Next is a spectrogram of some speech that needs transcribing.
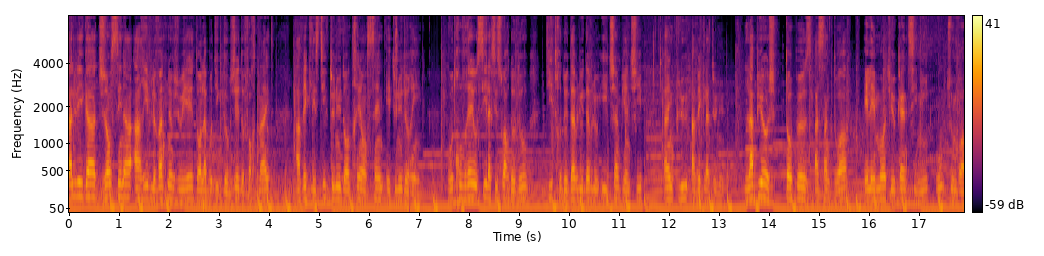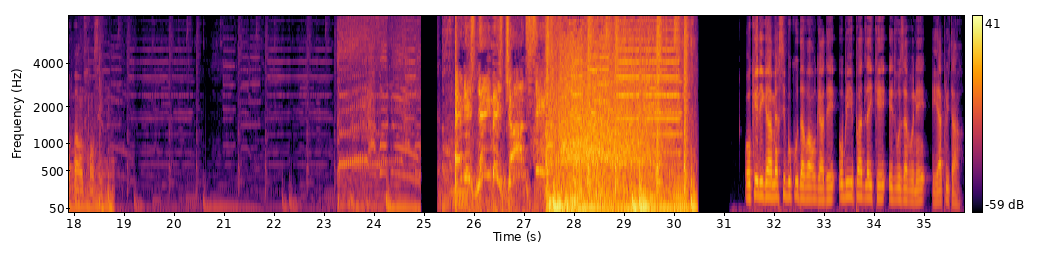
Salut les gars, John Cena arrive le 29 juillet dans la boutique d'objets de Fortnite avec les styles tenues d'entrée en scène et tenues de ring. Vous trouverez aussi l'accessoire de dos, titre de WWE Championship, inclus avec la tenue. La pioche topeuse à 5 doigts et les mots You Can't See Me ou Tu me vois pas en français. And his name is John Cena! Ok les gars, merci beaucoup d'avoir regardé. N'oubliez pas de liker et de vous abonner et à plus tard.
